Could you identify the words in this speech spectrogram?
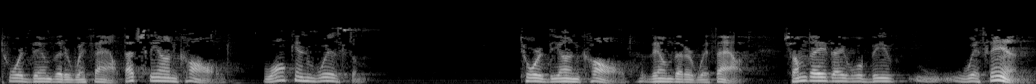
toward them that are without. That's the uncalled. Walk in wisdom toward the uncalled, them that are without. Someday they will be within,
